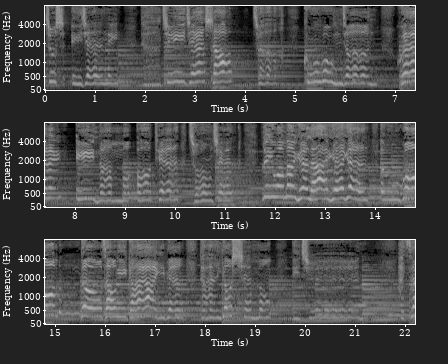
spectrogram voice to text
就是遇见你的季节，笑着哭着，回忆那么甜。从前离我们越来越远，而我们都早已改变。但有些梦一直还在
